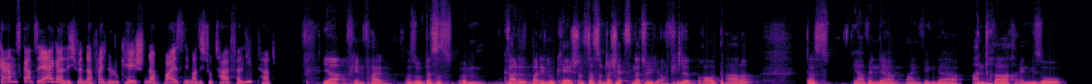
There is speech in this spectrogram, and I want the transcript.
ganz, ganz ärgerlich, wenn da vielleicht eine Location dabei ist, in die man sich total verliebt hat. Ja, auf jeden Fall. Also das ist ähm, gerade bei den Locations, das unterschätzen natürlich auch viele Brautpaare, dass ja, wenn der meinetwegen der Antrag irgendwie so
